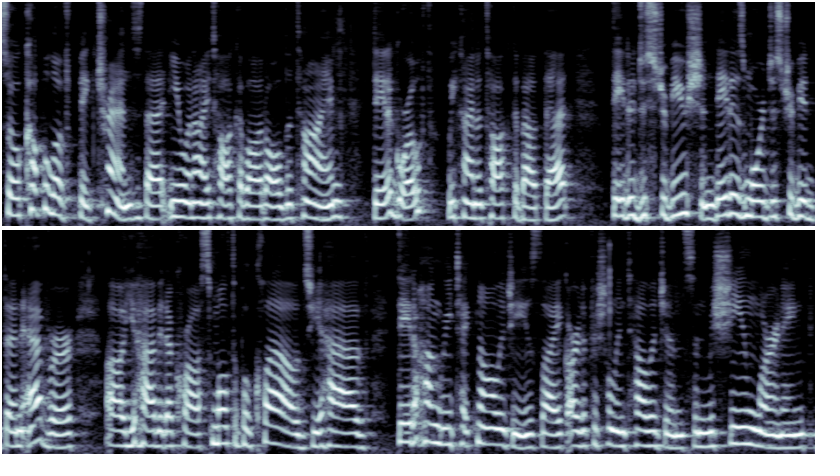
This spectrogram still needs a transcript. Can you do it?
So a couple of big trends that you and I talk about all the time, data growth, we kind of talked about that, data distribution. Data is more distributed than ever. Uh, you have it across multiple clouds. You have data-hungry technologies like artificial intelligence and machine learning.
